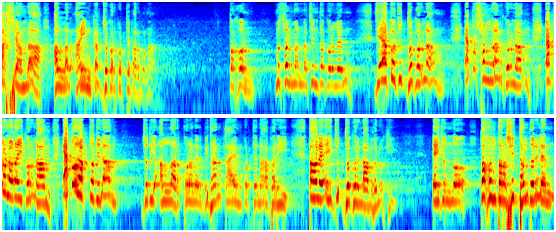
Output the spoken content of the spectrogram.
রাষ্ট্রে আমরা আল্লাহর আইন কার্যকর করতে পারব না। তখন মুসলমানরা চিন্তা করলেন যে এত যুদ্ধ করলাম, এত সংগ্রাম করলাম, এত লড়াই করলাম, এত রক্ত দিলাম, যদি আল্লাহর কোরআনের বিধান কায়েম করতে না পারি, তাহলে এই যুদ্ধ করে লাভ হলো কি? এই জন্য তখন তারা সিদ্ধান্ত নিলেন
